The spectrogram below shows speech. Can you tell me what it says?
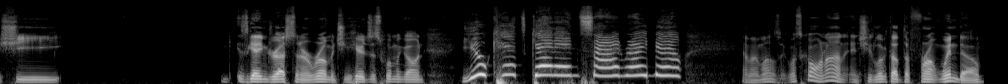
she is getting dressed in her room, and she hears this woman going, "You kids get inside right now!" And my mom's like, "What's going on?" And she looked out the front window,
